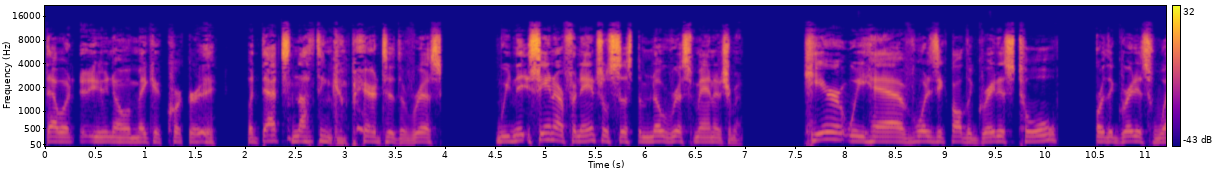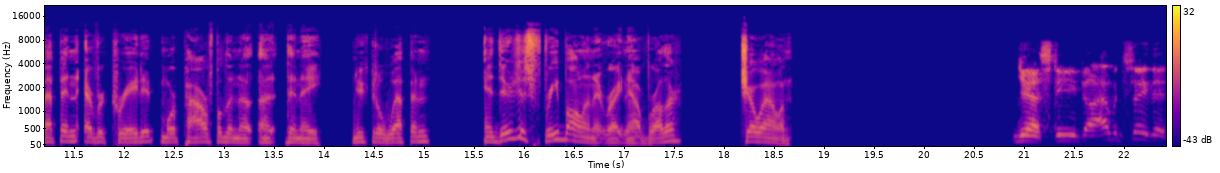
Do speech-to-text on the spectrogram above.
That would you know make it quicker, but that's nothing compared to the risk. We see in our financial system no risk management. Here we have what is he called the greatest tool or the greatest weapon ever created, more powerful than a, a than a nuclear weapon, and they're just freeballing it right now, brother. Joe Allen. Yeah, Steve, I would say that,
